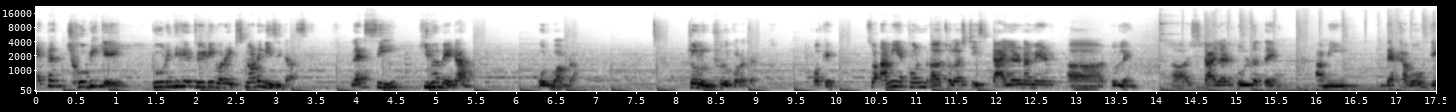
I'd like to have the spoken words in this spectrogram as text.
একটা ছবিকে টু ডি থেকে থ্রি ডি করা it's not an easy task let's see কীভাবে এটা করব আমরা। চলুন, শুরু করা যাক। ওকে সো আমি এখন চলে আসছি স্টাইলার নামের টুলে স্টাইলার টুলটাতে আমি দেখাবো যে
